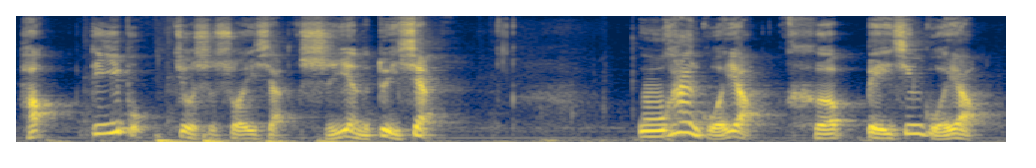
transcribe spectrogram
好。第一步就是说一下实验的对象，武汉国药和北京国药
